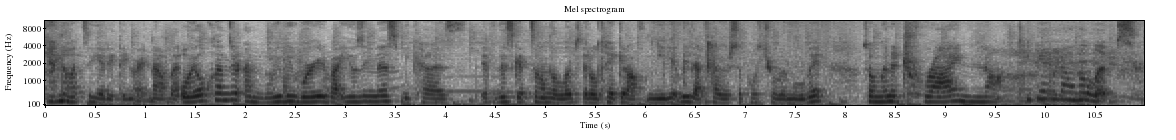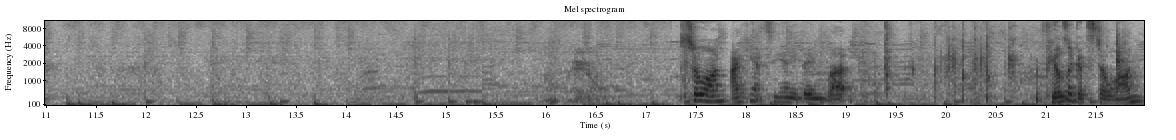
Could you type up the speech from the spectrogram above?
Cannot see anything right now, but oil cleanser, I'm really worried about using this because if this gets on the lips, it'll take it off immediately. That's how you're supposed to remove it. So I'm gonna try not to get it on the lips. Still on. I can't see anything, but it feels like it's still on.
